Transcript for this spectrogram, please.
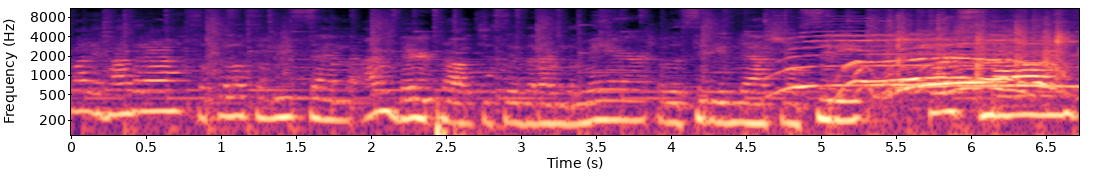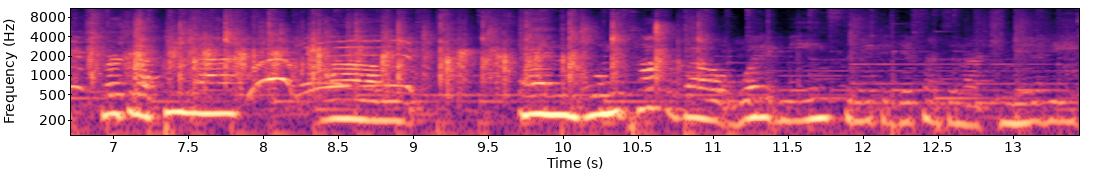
I'm Alejandra Sotelo Solis, and I'm very proud to say that I'm the mayor of the city of National City. First mom, first Latina. Um, and when we talk about what it means to make a difference in our community,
